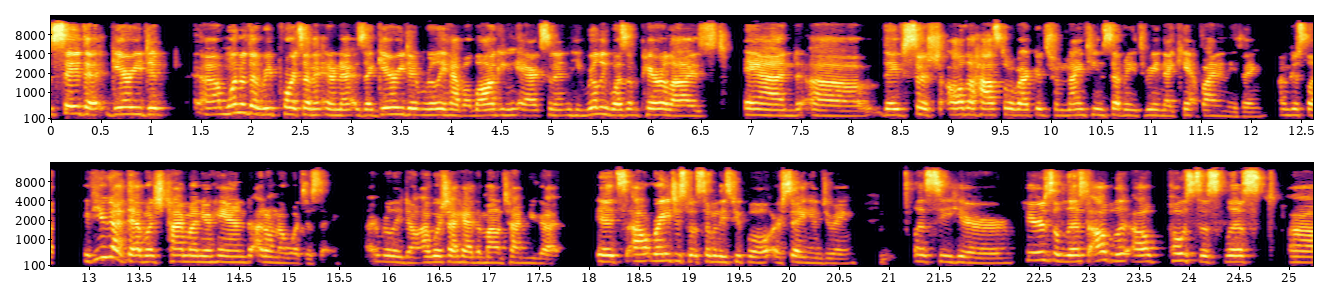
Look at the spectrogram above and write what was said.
say that Gary did. Uh, one of the reports on the internet is that Gary didn't really have a logging accident and he really wasn't paralyzed. And uh, they've searched all the hospital records from 1973 and they can't find anything. I'm just like, if you got that much time on your hand, I don't know what to say. I really don't. I wish I had the amount of time you got it's outrageous what some of these people are saying and doing. Let's see here. Here's a list. I'll I'll post this list. Uh,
